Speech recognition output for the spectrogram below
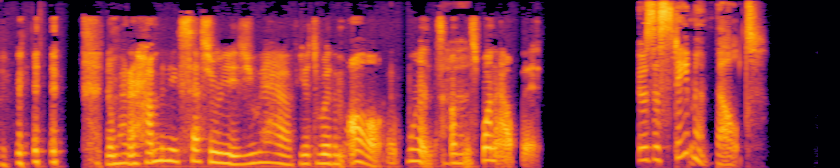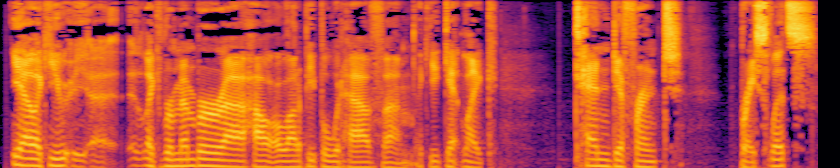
no matter how many accessories you have, you have to wear them all at once on Uh-huh. this one outfit. It was a statement belt. Yeah, like you, uh, like remember uh, how a lot of people would have, um, like you get like ten different bracelets,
